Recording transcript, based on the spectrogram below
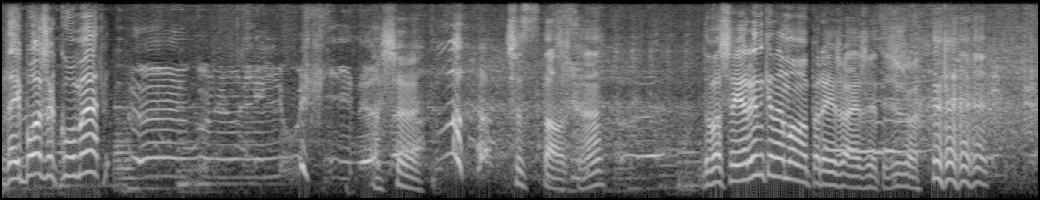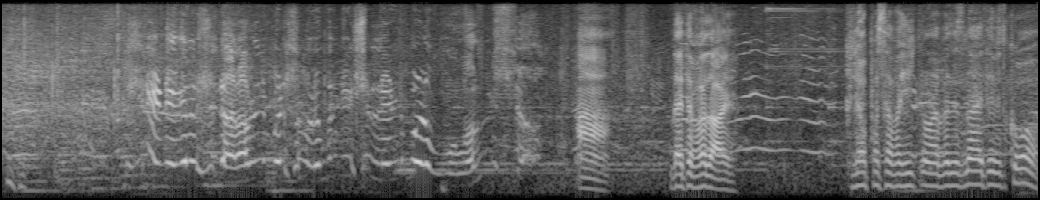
Дай Боже, куме. А що ви? Що сталося, а? До вашої Яринкина мама переїжджає жити, чи що? А, дайте вгадаю. Кльопа завагітніла, ви не знаєте від кого?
